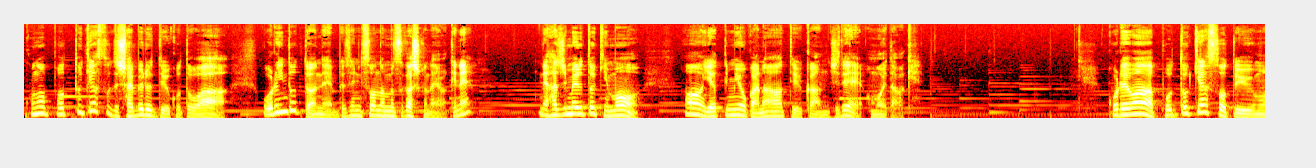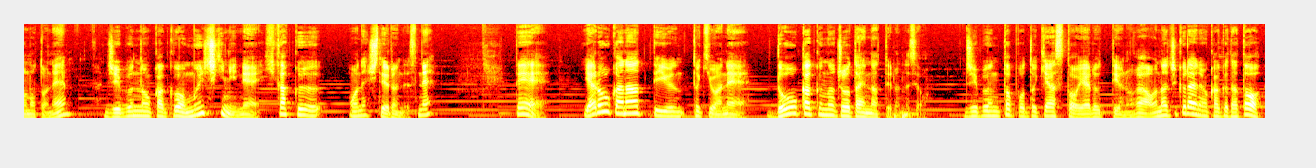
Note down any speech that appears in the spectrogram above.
ー、このポッドキャストで喋るということは俺にとってはね別にそんな難しくないわけね。で始める時もああやってみようかなっていう感じで思えたわけ。これは、ポッドキャストというものとね、自分の格を無意識にね、比較をね、してるんですね。で、やろうかなっていう時はね、同格の状態になってるんですよ。自分とポッドキャストをやるっていうのが同じくらいの格だと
